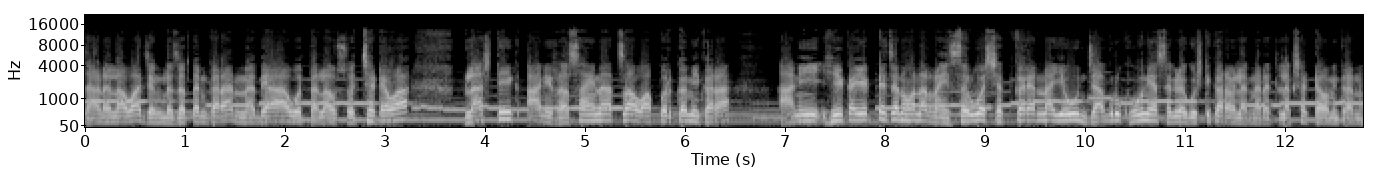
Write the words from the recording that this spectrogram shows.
झाडं लावा जंगल जतन करा नद्या व तलाव स्वच्छ ठेवा. प्लास्टिक आणि रसायनाचा वापर कमी करा. आणि हे काही एकट्याच्यानं होणार नाही. सर्व शेतकऱ्यांना येऊन जागरूक होऊन या सगळ्या गोष्टी कराव्या लागणार आहेत. लक्षात ठेवा मित्रांनो.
